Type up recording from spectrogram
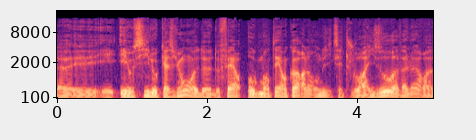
euh, et, aussi l'occasion de, faire augmenter encore, alors on nous dit que c'est toujours à ISO, à valeur,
